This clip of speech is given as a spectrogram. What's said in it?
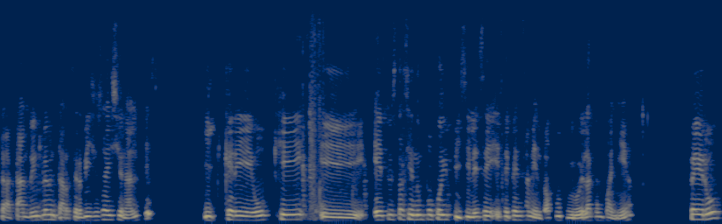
tratando de implementar servicios adicionales y creo que eh, eso está haciendo un poco difícil ese, ese pensamiento a futuro de la compañía, pero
